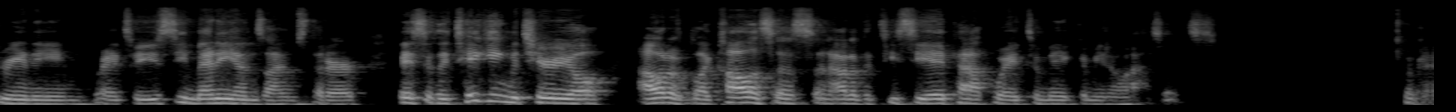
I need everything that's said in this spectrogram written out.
threonine, right? So you see many enzymes that are basically taking material out of glycolysis and out of the TCA pathway to make amino acids. Okay.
